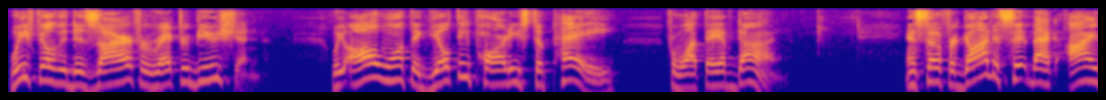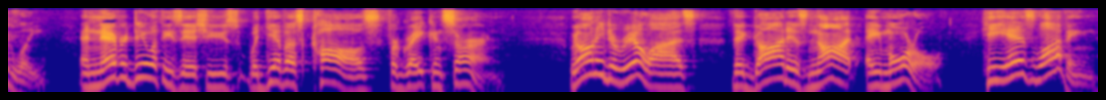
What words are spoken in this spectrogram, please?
We feel the desire for retribution. We all want the guilty parties to pay for what they have done. And so for God to sit back idly and never deal with these issues would give us cause for great concern. We all need to realize that God is not amoral. He is loving,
